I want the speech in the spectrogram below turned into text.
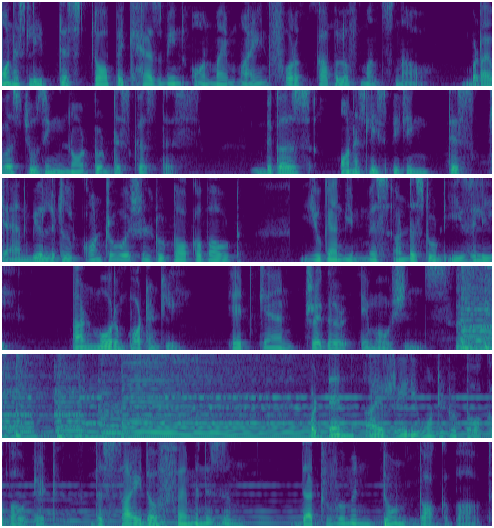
Honestly, this topic has been on my mind for a couple of months now, but I was choosing not to discuss this. Because, honestly speaking, this can be a little controversial to talk about. You can be misunderstood easily, and more importantly, it can trigger emotions. But then I really wanted to talk about it the side of feminism that women don't talk about.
